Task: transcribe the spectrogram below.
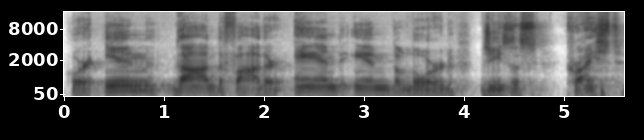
who are in God the Father and in the Lord Jesus Christ.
